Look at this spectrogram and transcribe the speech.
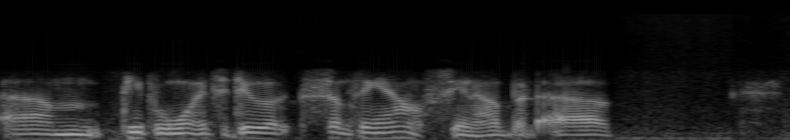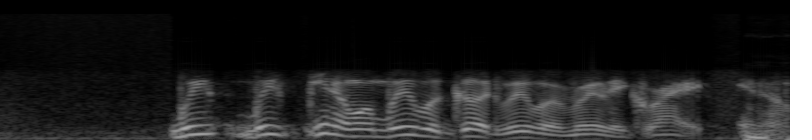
um, people wanted to do something else, you know. But uh, we we you know when we were good, we were really great, you know.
